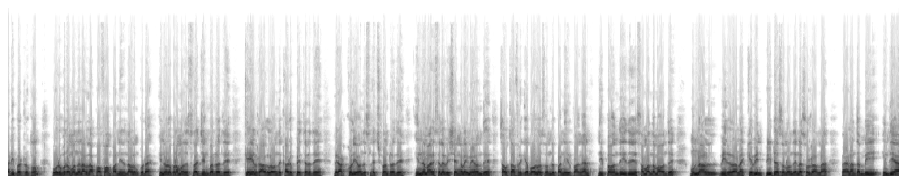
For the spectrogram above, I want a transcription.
அடிபட்டிருக்கும். ஒரு புறம் வந்து நல்லா பர்ஃபார்ம் பண்ணியிருந்தாலும் கூட இன்னொரு புறம் வந்து ஸ்லட்ஜிங் பண்ணுறது கேஎல் ராகுலை வந்து கடுப்பேற்றுறது விராட் கோலியை வந்து ஸ்லட்ச் பண்ணுறது இந்த மாதிரி சில விஷயங்களையுமே வந்து சவுத் ஆஃப்ரிக்கா பவுலர்ஸ் வந்து பண்ணியிருப்பாங்க. இப்போ வந்து இது சம்மந்தமாக வந்து முன்னாள் வீரரான கெவின் பீட்டர்சன் வந்து என்ன சொல்கிறாருன்னா வேணாம் தம்பி இந்தியா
